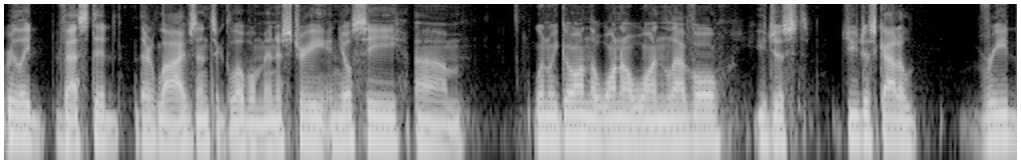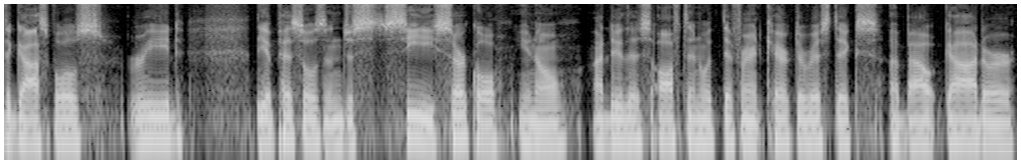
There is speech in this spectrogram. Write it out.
really vested their lives into global ministry. And you'll see um, when we go on the 101 level, you just you just got to read the Gospels, read the epistles, and just see circle. You know, I do this often with different characteristics about God or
